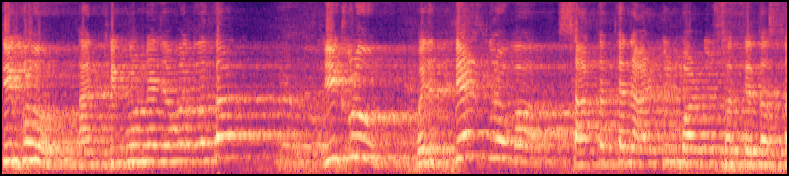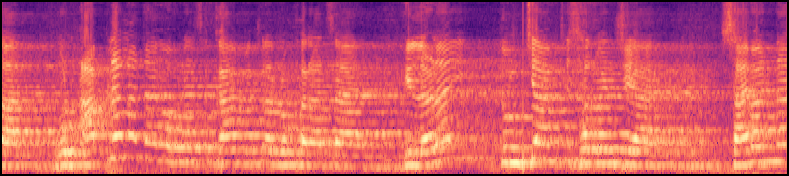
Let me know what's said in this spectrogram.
तिकडून. आणि तिकडून नाही जमतलं तर इकडून. म्हणजे तेच लोक सातत्याने आलटून पालटून सत्तेत असतात. म्हणून आपल्याला जागा होण्याचं काम मित्रांनो करायचं आहे. ही लढाई तुमची आमची सर्वांची आहे. साहेबांना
